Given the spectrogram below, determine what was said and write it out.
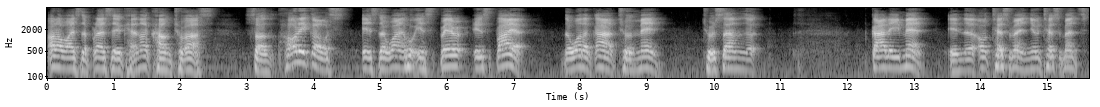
Otherwise, the blessing cannot come to us. So, Holy Ghost is the one who inspire, inspired the Word of God to men, to some godly men in the Old Testament and New Testament.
